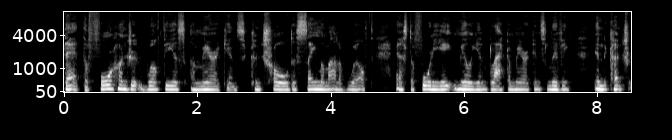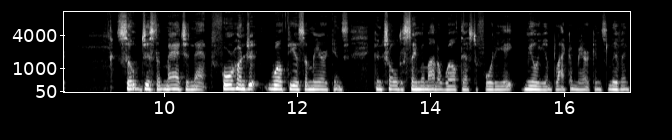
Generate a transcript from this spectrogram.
that the 400 wealthiest Americans control the same amount of wealth as the 48 million Black Americans living in the country. So just imagine that 400 wealthiest Americans control the same amount of wealth as the 48 million Black Americans living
